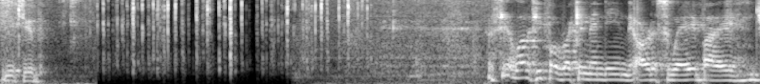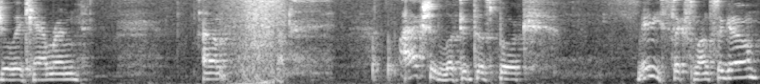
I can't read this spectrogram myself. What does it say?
YouTube. I see a lot of people recommending The Artist's Way by Julia Cameron. Um, I actually looked at this book maybe six months ago,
